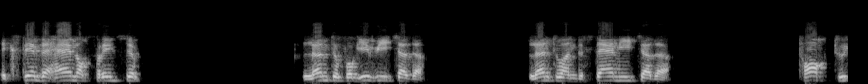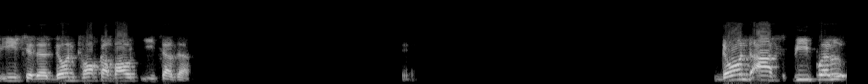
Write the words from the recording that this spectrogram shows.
Extend the hand of friendship. Learn to forgive each other. Learn to understand each other. Talk to each other. Don't talk about each other. Don't ask people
